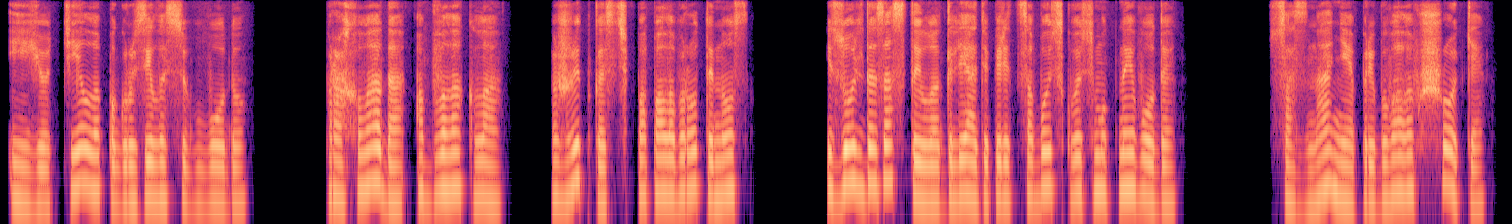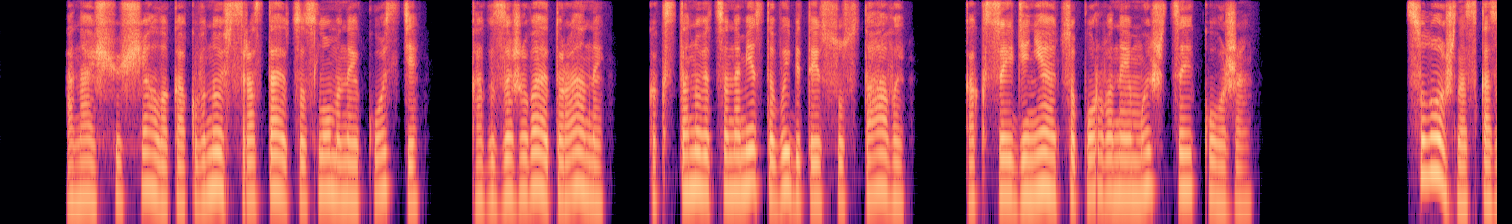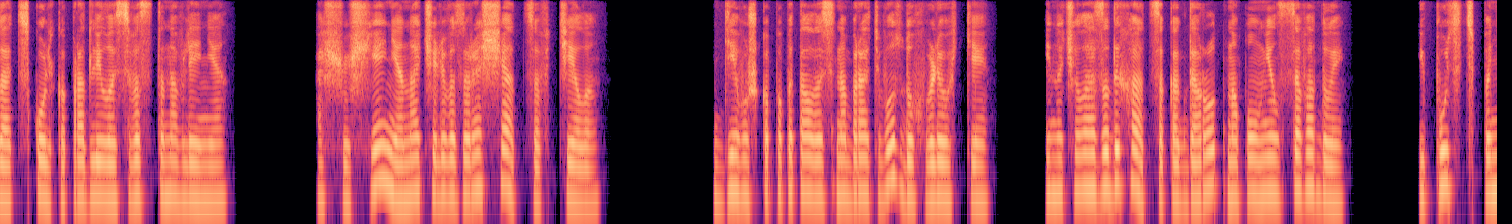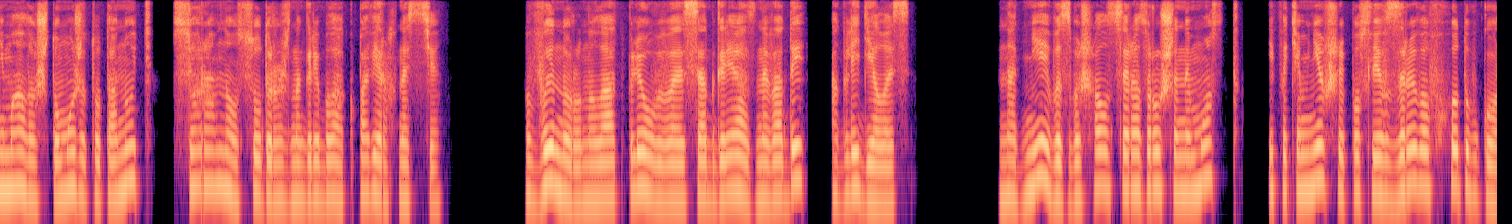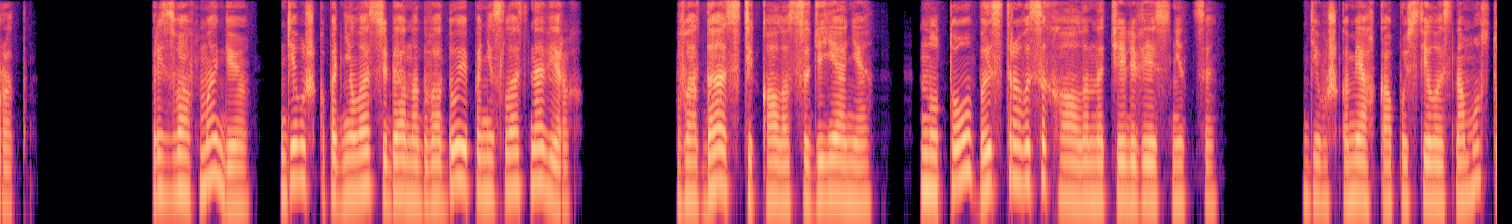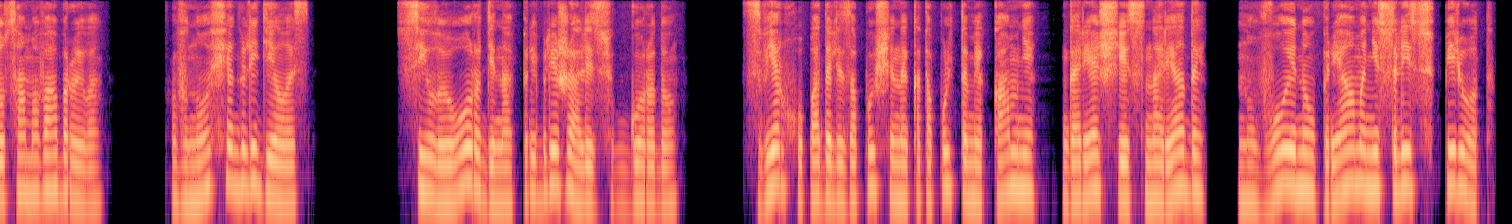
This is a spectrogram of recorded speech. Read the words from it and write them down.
и ее тело погрузилось в воду. Прохлада обволокла, жидкость попала в рот и нос. Изольда застыла, глядя перед собой сквозь мутные воды. Сознание пребывало в шоке. Она ощущала, как вновь срастаются сломанные кости, как заживают раны, как становятся на место выбитые суставы, как соединяются порванные мышцы и кожа. Сложно сказать, сколько продлилось восстановление. Ощущения начали возвращаться в тело. Девушка попыталась набрать воздух в легкие и начала задыхаться, когда рот наполнился водой. И пусть понимала, что может утонуть, все равно судорожно гребла к поверхности. Вынурнула, отплевываясь от грязной воды, огляделась. Над ней возвышался разрушенный мост и потемневший после взрыва вход в город. Призвав магию, Девушка подняла себя над водой и понеслась наверх. Вода стекала с одеяния, но то быстро высыхало на теле вестницы. Девушка мягко опустилась на мост у самого обрыва. Вновь огляделась. Силы Ордена приближались к городу. Сверху падали запущенные катапультами камни, горящие снаряды, но воины упрямо неслись вперед.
